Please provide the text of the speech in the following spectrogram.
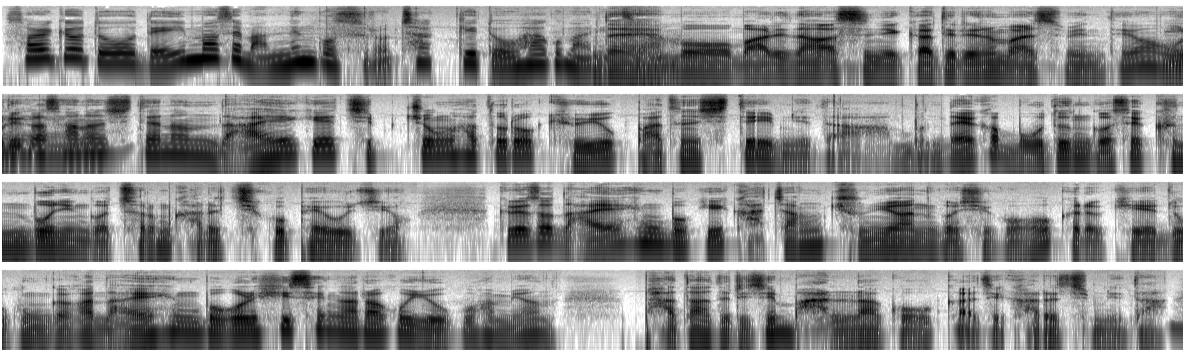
설교도 내 입맛에 맞는 것으로 찾기도 하고 말이죠. 네, 뭐 말이 나왔으니까 드리는 말씀인데요. 네. 우리가 사는 시대는 나에게 집중하도록 교육받은 시대입니다. 뭐 내가 모든 것의 근본인 것처럼 가르치고 배우지요. 그래서 나의 행복이 가장 중요한 것이고 그렇기에 누군가가 나의 행복을 희생하라고 요구하면 받아들이지 말라고까지 가르칩니다. 음.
